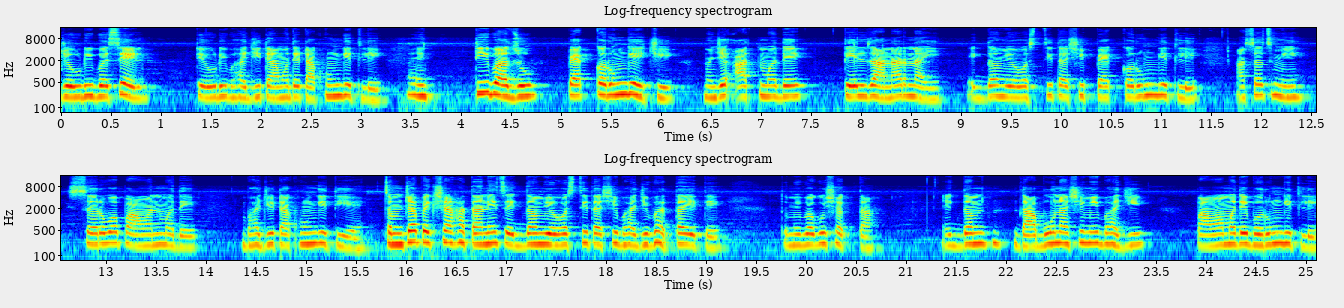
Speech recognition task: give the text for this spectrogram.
जेवढी बसेल तेवढी भाजी त्यामध्ये टाकून घेतली. आणि ती बाजू पॅक करून घ्यायची म्हणजे आतमध्ये तेल जाणार नाही. एकदम व्यवस्थित अशी पॅक करून घेतली. असंच मी सर्व पावांमध्ये भाजी टाकून घेते आहे चमच्यापेक्षा हातानेच एकदम व्यवस्थित अशी भाजी भरता येते. तुम्ही बघू शकता. एकदम दाबून अशी मी भाजी पावामध्ये भरून घेतली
